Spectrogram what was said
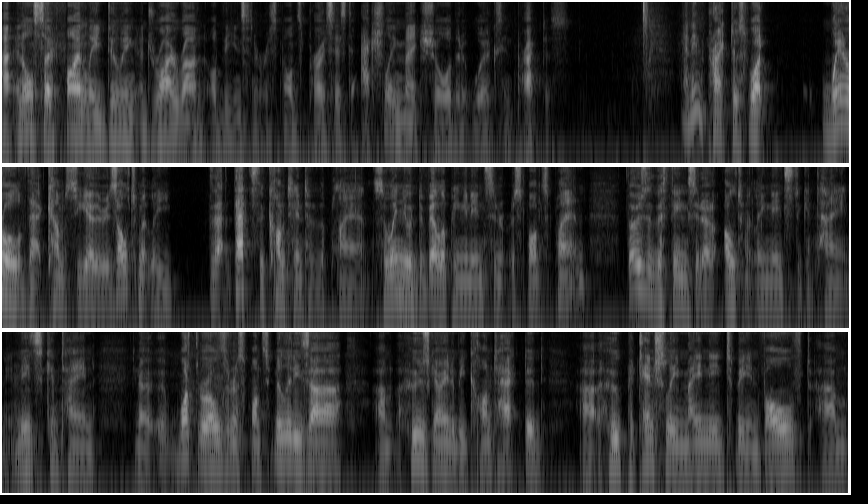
Uh, and also finally doing a dry run of the incident response process to actually make sure that it works in practice. And in practice, what, where all of that comes together is ultimately that, that's the content of the plan. So when you're developing an incident response plan, those are the things that it ultimately needs to contain. It needs to contain you know, what the roles and responsibilities are, um, who's going to be contacted, uh, who potentially may need to be involved, um,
